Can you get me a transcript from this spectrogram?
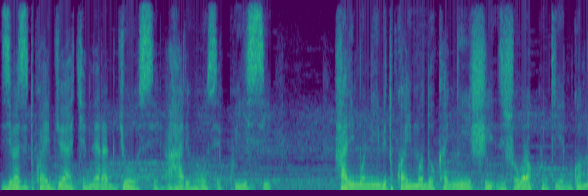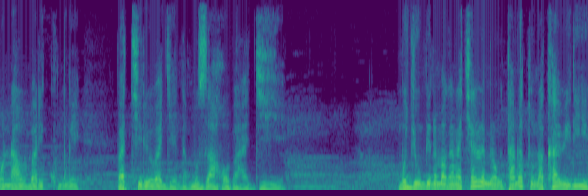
ziba zitwaye ibyo yakenera byose aho ari hose ku isi. Harimo n'ibitwaye imodoka nyinshi zishobora kugendwamo n'abo bari kumwe batiriwe bagenda mu z'aho bagiye. Mu gihumbi na magana cyenda mirongo itandatu na kabiri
